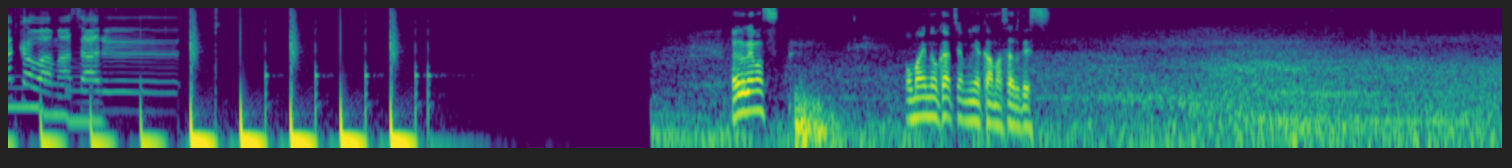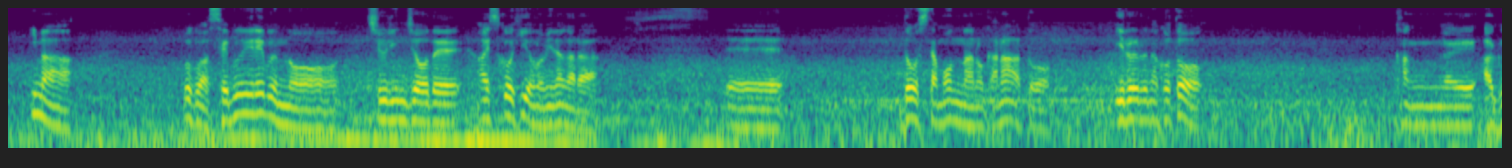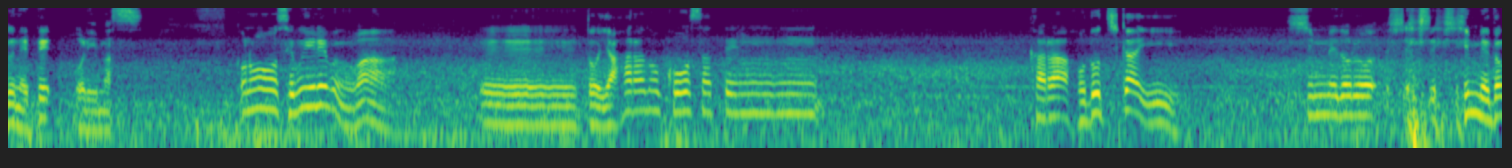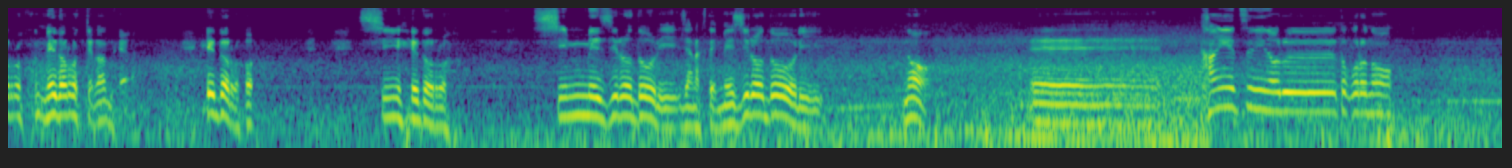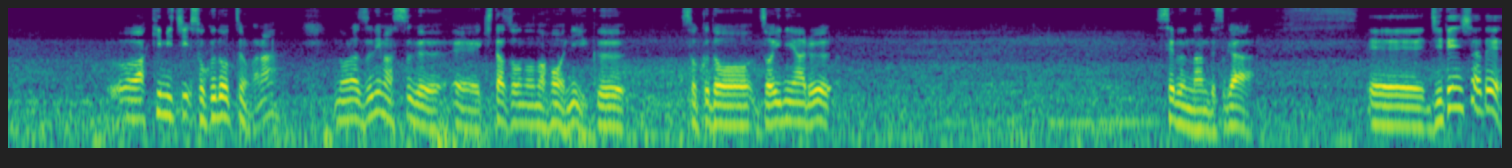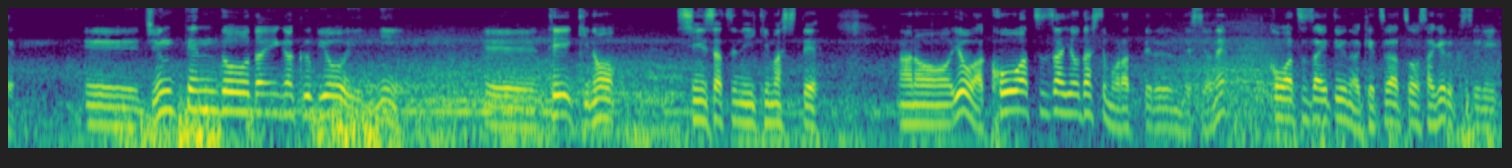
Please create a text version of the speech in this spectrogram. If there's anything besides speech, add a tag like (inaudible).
宮川まさるおはようございます。お前の母ちゃん宮川勝です。今僕はセブンイレブンの駐輪場でアイスコーヒーを飲みながら、えーどうしたもんなのかなといろいろなことを考えあぐねております。このセブンイレブンはえー、と八原の交差点からほど近い新メドロ (laughs) 新メドロメドロってなんだよ。ヘドロ新ヘドロ新目白通りじゃなくて目白通りのえー関越に乗るところの脇道側道っていうのかな？乗らずにまっすぐ、えー北園の方に行く側道沿いにあるセブンなんですが、えー自転車で、えー順天堂大学病院に、えー定期の診察に行きましてあの要は高圧剤を出してもらってるんですよね。高圧剤というのは血圧を下げる薬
